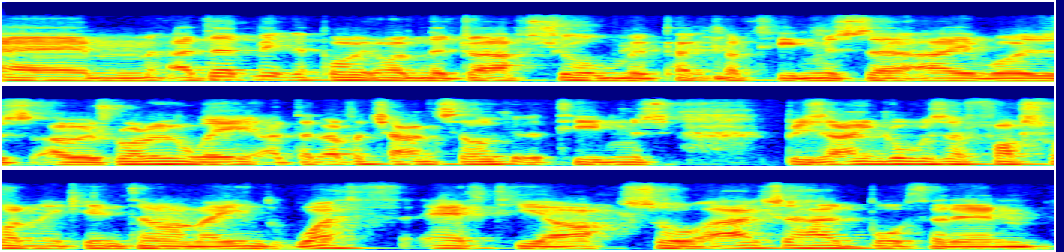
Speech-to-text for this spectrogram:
Um, I did make the point on the draft show when we picked our teams that I was I was running late. I didn't have a chance to look at the teams. Breezango was the first one that came to my mind with FTR, so I actually had both of them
